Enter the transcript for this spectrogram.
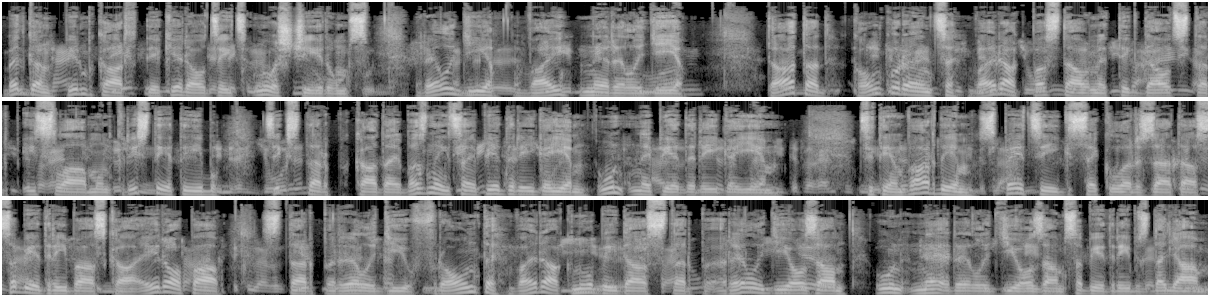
bet gan pirmkārt tiek ieraudzīts nošķīrums - reliģija vai nereliģija. Tātad konkurence vairāk pastāv ne tik daudz starp islāmu un kristietību, cik starp kādai baznīcai piederīgajiem un nepiederīgajiem. Citiem vārdiem, spēcīgi sekularizētās sabiedrībās kā Eiropā starp reliģiju fronte vairāk nobīdās starp reliģiozām un nereliģiozām sabiedrības daļām,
